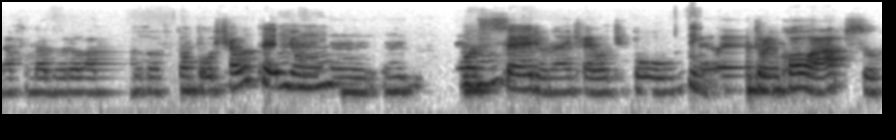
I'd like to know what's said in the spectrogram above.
a fundadora lá do Huffington Post, ela teve uhum. um, um, negócio uhum. sério, né? Que ela, tipo, ela entrou em colapso,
